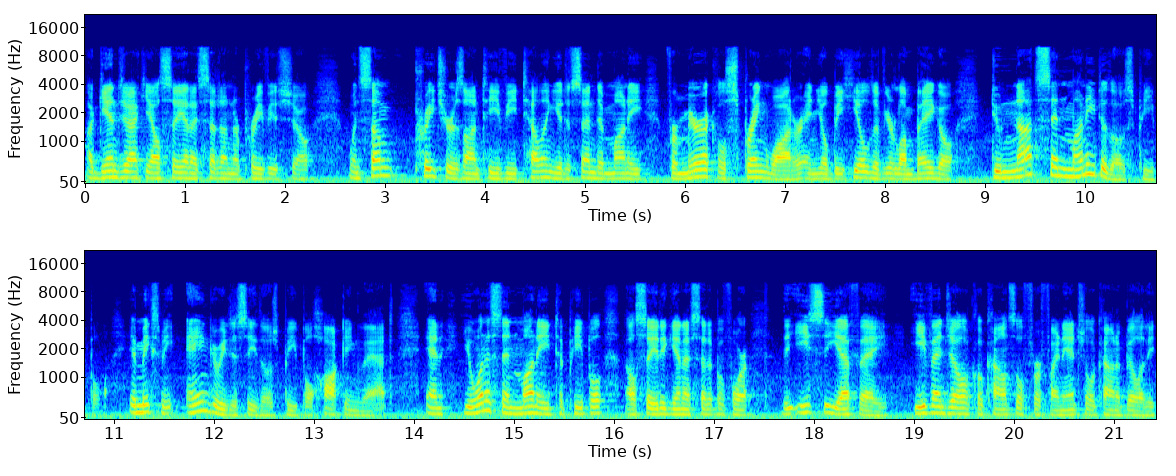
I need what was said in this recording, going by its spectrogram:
Again, Jackie, I'll say it. I said it on a previous show. When some preacher is on TV telling you to send him money for miracle spring water and you'll be healed of your lumbago, do not send money to those people. It makes me angry to see those people hawking that. And you want to send money to people. I'll say it again. I said it before. The ECFA, Evangelical Council for Financial Accountability,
